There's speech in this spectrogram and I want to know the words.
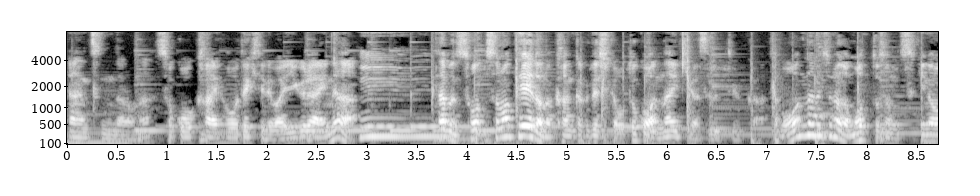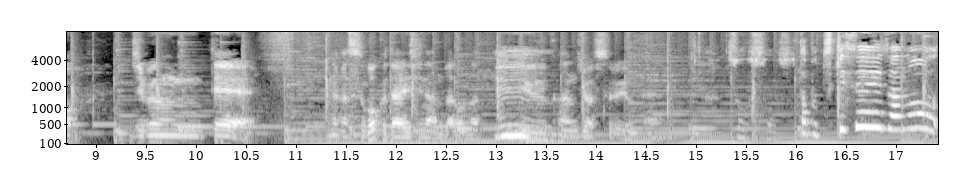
なんつうんだろうなそこを解放できてればいいぐらいなうん多分そその程度の感覚でしか男はない気がするっていうか多分女の人の方がもっとその月の自分ってなんかすごく大事なんだろうなっていう感じはするよね。そうそうそう。多分月星座の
